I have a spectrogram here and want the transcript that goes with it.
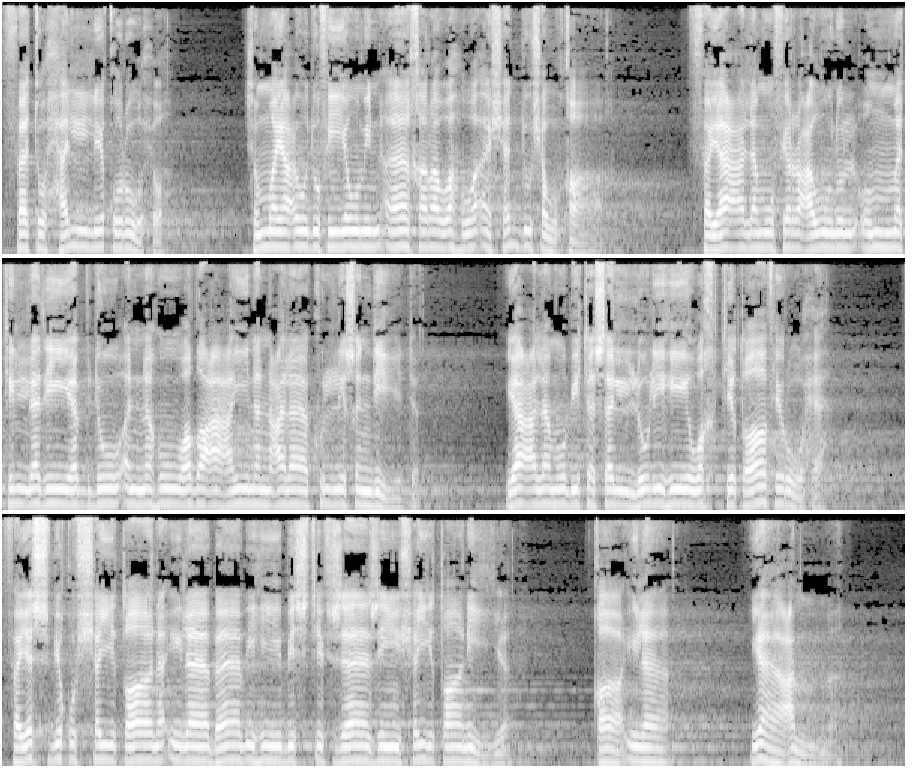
فتحلق روحه. ثم يعود في يوم آخر وهو أشد شوقا. فيعلم فرعون الأمة الذي يبدو أنه وضع عينا على كل صنديد. يعلم بتسلله واختطاف روحه. فيسبق الشيطان إلى بابه باستفزاز شيطاني. قائلا يا عم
